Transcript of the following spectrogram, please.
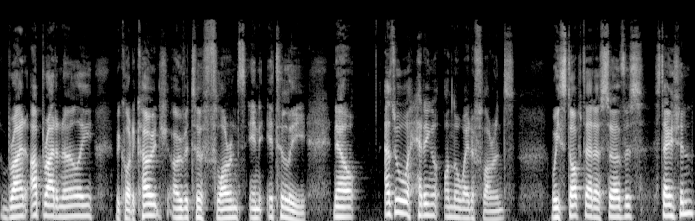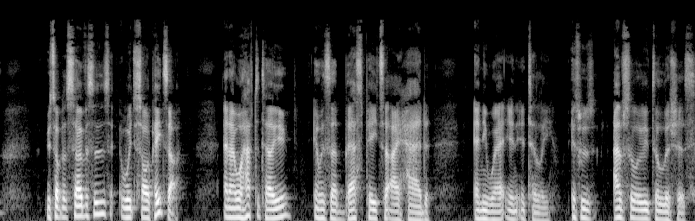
bright up bright and early, we caught a coach over to Florence in Italy. Now, as we were heading on the way to Florence, we stopped at a service station. We stopped at services which sold pizza. And I will have to tell you, it was the best pizza I had anywhere in Italy. It was absolutely delicious.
